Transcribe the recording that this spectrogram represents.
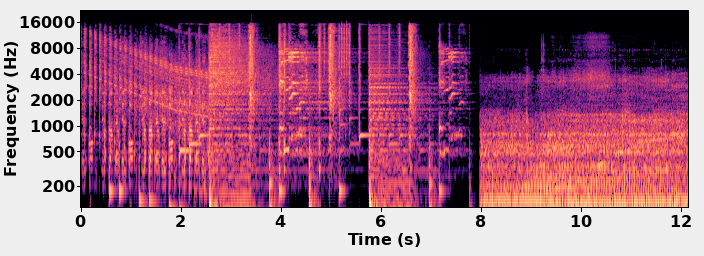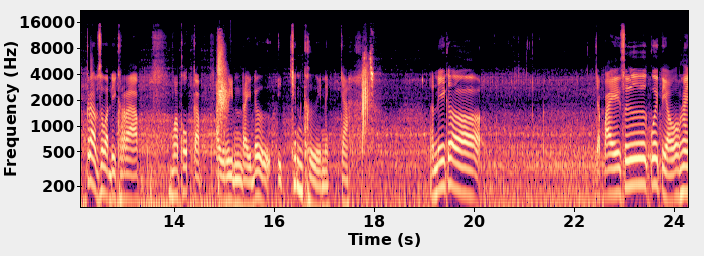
กราบสวัสดีครับ มาพบกับไอรินไรเดอร์อีกเช่นเคยนะจ๊ะอันนี้ก็ จะไปซื้อก๋วยเตี๋ยวให้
